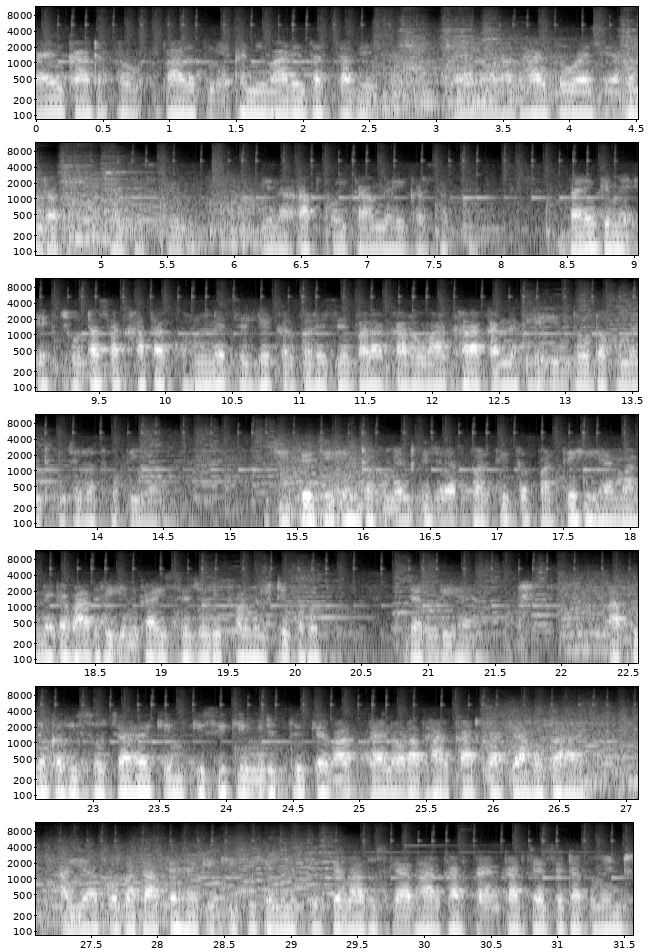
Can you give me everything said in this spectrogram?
Pan card Bharat में अनिवार्य दस्तावेज़ है पैन और आधार दो ऐसे अहम डॉक्यूमेंट हैं जिसके बिना आप कोई काम नहीं कर सकते बैंक में एक छोटा सा खाता खोलने से लेकर बड़े से बड़ा कारोबार खड़ा करने के लिए इन दो डॉक्यूमेंट की ज़रूरत होती है जीते जी इन डॉक्यूमेंट की ज़रूरत पड़ती तो पड़ती ही है मरने के बाद भी इनका इससे जुड़ी फॉर्मेलिटी बहुत ज़रूरी है आपने कभी सोचा है कि किसी की मृत्यु के बाद पैन और आधार कार्ड का क्या होता है आइए आपको बताते हैं कि किसी के मृत्यु के बाद उसके आधार कार्ड, पैन कार्ड जैसे डॉक्यूमेंट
